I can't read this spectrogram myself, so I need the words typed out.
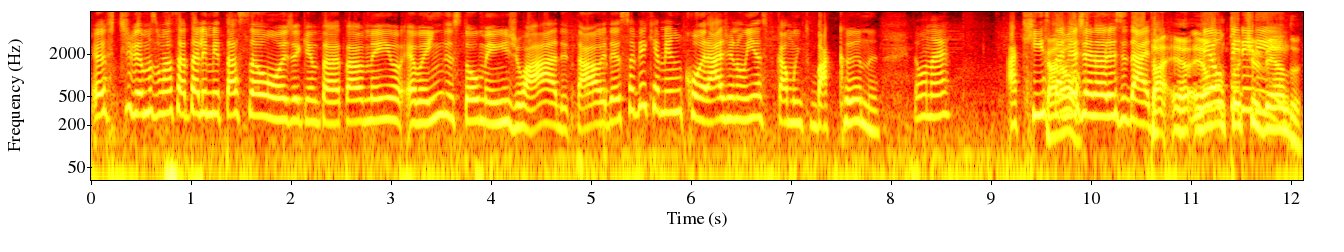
eu tivemos uma certa limitação hoje aqui. Eu tava, tava meio. Eu ainda estou meio enjoada e tal. E daí eu sabia que a minha ancoragem não ia ficar muito bacana. Então, né? Aqui está a Carol, minha generosidade. Tá, eu, eu não tô piriri. te vendo.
